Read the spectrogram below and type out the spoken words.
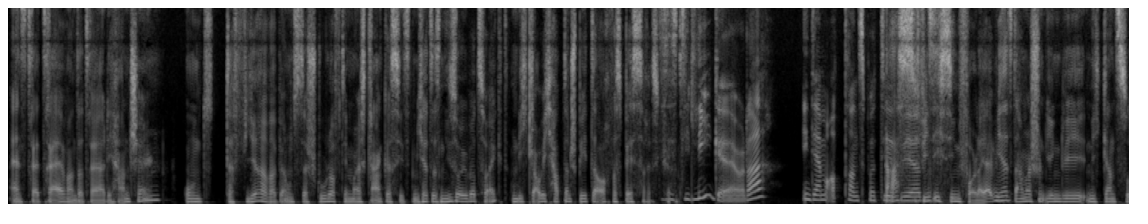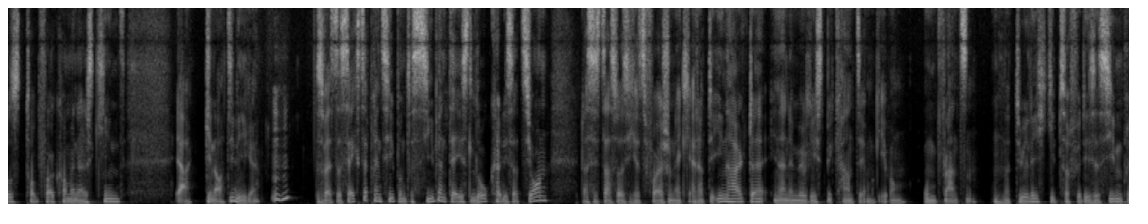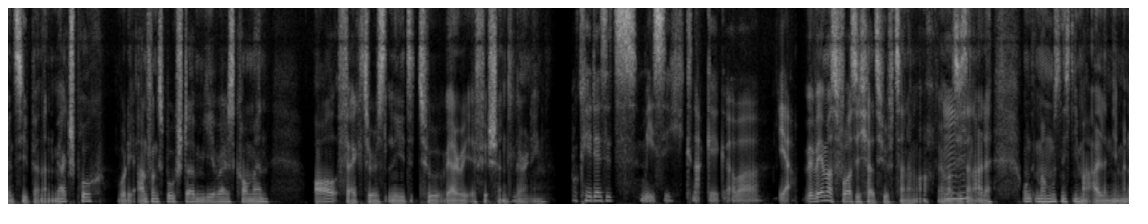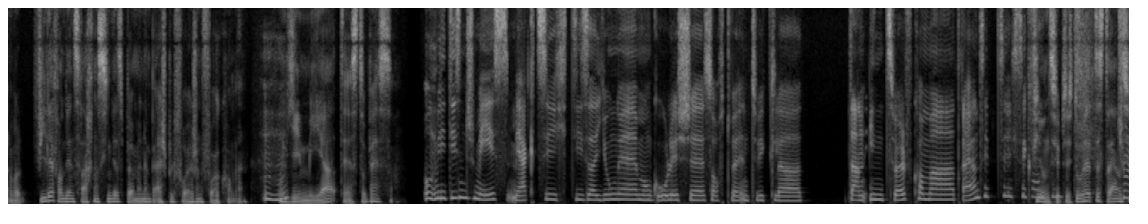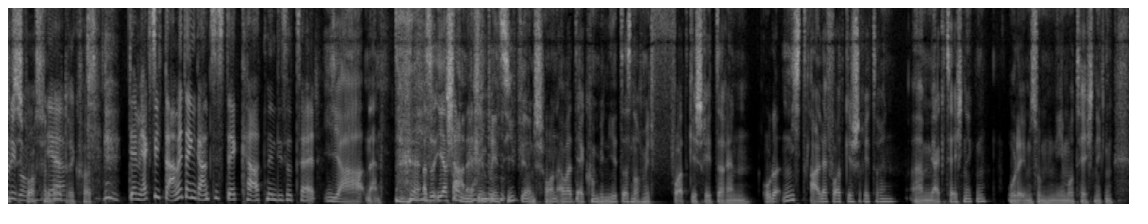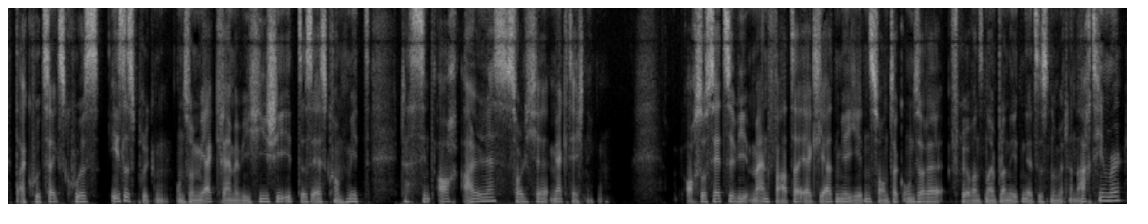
133 waren der Dreier die Handschellen und der Vierer war bei uns der Stuhl, auf dem man als Kranker sitzt. Mich hat das nie so überzeugt und ich glaube, ich habe dann später auch was Besseres gehört. Das ist die Liege, oder? In der man transportiert das wird. Das finde ich sinnvoller. Ja, mir hat es damals schon irgendwie nicht ganz so top vorkommen als Kind. Ja, genau, die Liege. Mhm. Das war jetzt das sechste Prinzip und das siebente ist Lokalisation. Das ist das, was ich jetzt vorher schon erklärt habe. Die Inhalte in eine möglichst bekannte Umgebung umpflanzen. Und natürlich gibt es auch für diese sieben Prinzipien einen Merkspruch, wo die Anfangsbuchstaben jeweils kommen. All factors lead to very efficient learning. Okay, der ist jetzt mäßig knackig, aber ja. Wenn man es vor sich hat, hilft es einem auch, wenn man mhm. sich dann alle. Und man muss nicht immer alle nehmen, aber viele von den Sachen sind jetzt bei meinem Beispiel vorher schon vorkommen. Mhm. Und je mehr, desto besser. Und mit diesen Schmähs merkt sich dieser junge mongolische Softwareentwickler dann in 12,73 Sekunden. 74. Du hättest 73 gebraucht für einen ja. Weltrekord. Der merkt sich damit ein ganzes Deck Karten in dieser Zeit? Ja, nein. Also ja schon, mit den Prinzipien schon, aber der kombiniert das noch mit fortgeschrittenen oder nicht alle fortgeschrittenen äh, Merktechniken oder eben so Nemotechniken. Da kurzer Exkurs, Eselsbrücken und so Merkreime wie Hishi, It, das S kommt mit. Das sind auch alles solche Merktechniken. Auch so Sätze wie mein Vater erklärt mir jeden Sonntag unsere, früher waren es neun Planeten, jetzt ist nur mehr der Nachthimmel,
